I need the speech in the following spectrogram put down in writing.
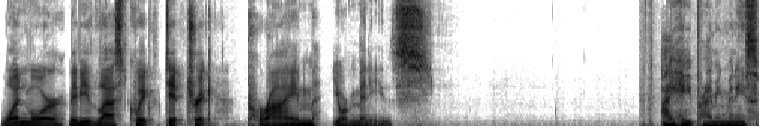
one more, maybe last quick tip trick: prime your minis. I hate priming minis.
